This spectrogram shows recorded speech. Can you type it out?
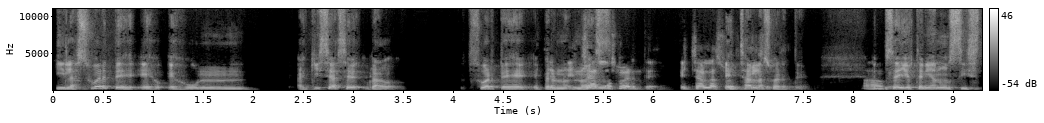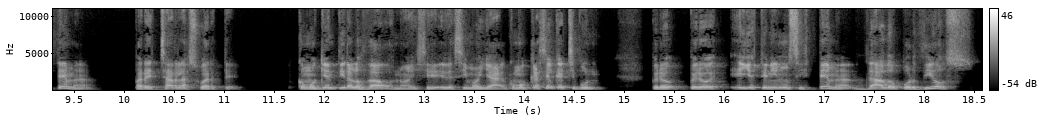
y la suerte es, es, un... Aquí se hace, claro, suerte, pero no, echar la suerte. Echar la suerte. Echar la suerte. Ah, Entonces ellos tenían un sistema para echar la suerte, como quien tira los dados, ¿no? Y si decimos ya, como casi el cachipún. Pero, pero ellos tenían un sistema dado por Dios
